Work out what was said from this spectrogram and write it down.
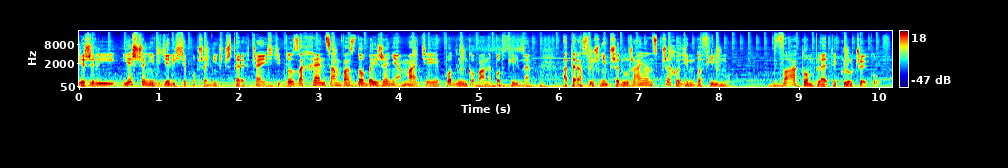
Jeżeli jeszcze nie widzieliście poprzednich czterech części, to zachęcam Was do obejrzenia. Macie je podlinkowane pod filmem. A teraz już nie przedłużając, przechodzimy do filmu. Dwa komplety kluczyków.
